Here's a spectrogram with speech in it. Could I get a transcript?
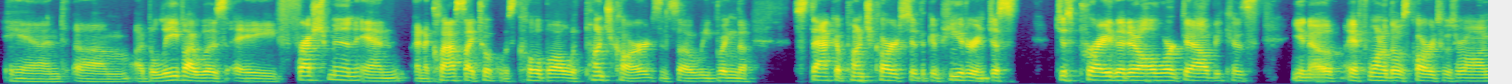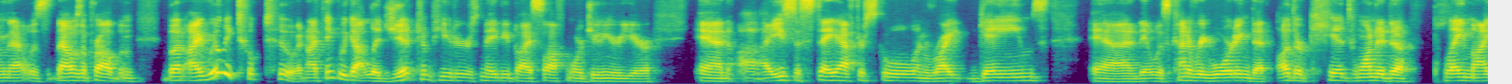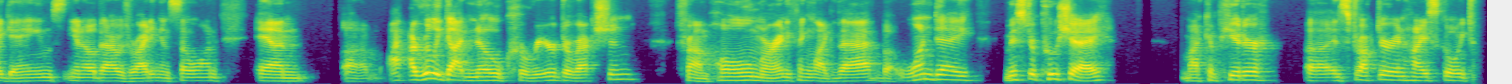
And um, i believe i was a freshman and and a class i took was cobol with punch cards. And so we bring the stack of punch cards to the computer and just just pray that it all worked out because you know if one of those cards was wrong that was that was a problem. But i really took to it. And i think we got legit computers maybe by sophomore junior year and i used to stay after school and write games and it was kind of rewarding that other kids wanted to play my games you know that i was writing and so on and um, I, I really got no career direction from home or anything like that but one day Mr. Pouchet, my computer uh, instructor in high school, he took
